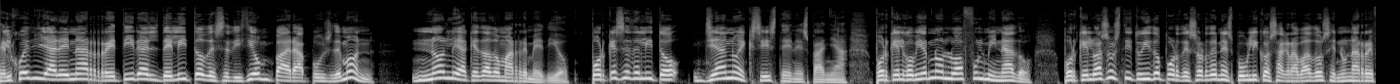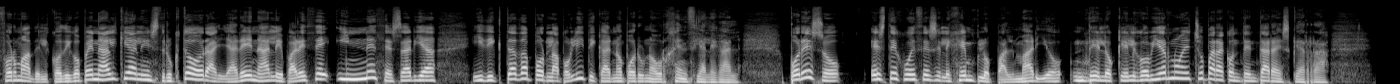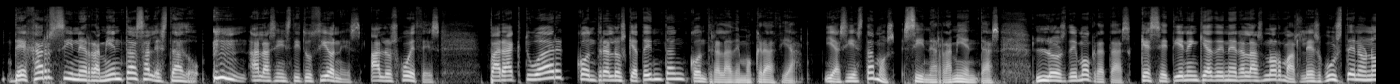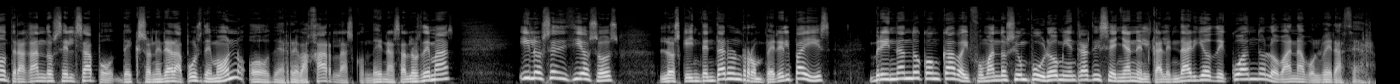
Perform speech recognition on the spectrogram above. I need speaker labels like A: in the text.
A: El juez Llarena retira el delito de sedición para Puigdemont no le ha quedado más remedio, porque ese delito ya no existe en España, porque el gobierno lo ha fulminado, porque lo ha sustituido por desórdenes públicos agravados en una reforma del Código Penal que al instructor, a Llarena, le parece innecesaria y dictada por la política, no por una urgencia legal. Por eso, este juez es el ejemplo palmario de lo que el gobierno ha hecho para contentar a Esquerra. Dejar sin herramientas al Estado, a las instituciones, a los jueces, para actuar contra los que atentan contra la democracia. Y así estamos, sin herramientas. Los demócratas, que se tienen que atener a las normas, les gusten o no, tragándose el sapo de exonerar a Puigdemont o de rebajar las condenas a los demás, y los sediciosos, los que intentaron romper el país, brindando con cava y fumándose un puro mientras diseñan el calendario de cuándo lo van a volver a hacer.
